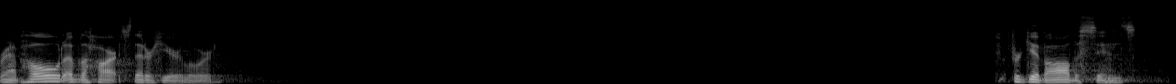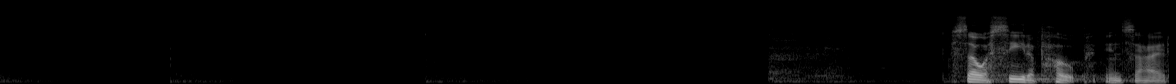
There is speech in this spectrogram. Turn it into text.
Grab hold of the hearts that are here, Lord. Forgive all the sins. sow a seed of hope inside.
